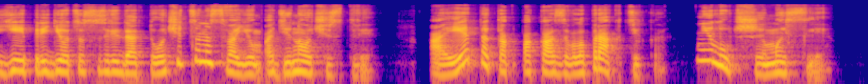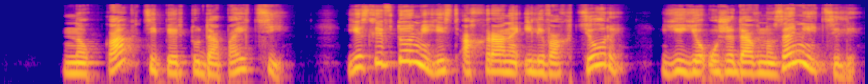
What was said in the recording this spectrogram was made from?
ей придется сосредоточиться на своем одиночестве. А это, как показывала практика, не лучшие мысли. Но как теперь туда пойти? Если в доме есть охрана или вахтеры, ее уже давно заметили.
